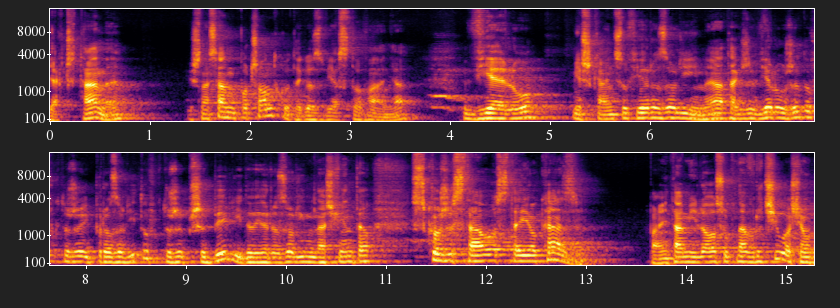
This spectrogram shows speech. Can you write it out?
jak czytamy, już na samym początku tego zwiastowania, wielu mieszkańców Jerozolimy, a także wielu Żydów którzy, i prozolitów, którzy przybyli do Jerozolimy na święta, skorzystało z tej okazji. Pamiętam, ile osób nawróciło się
